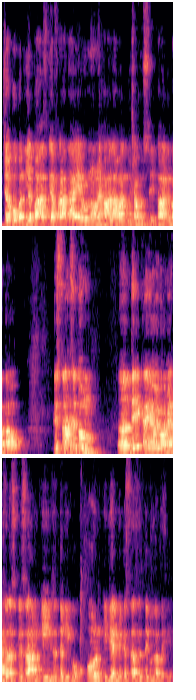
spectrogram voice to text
جب وہ بنی عباس کے افراد آئے اور انہوں نے حال احوال پوچھا مجھ سے کہا کہ بتاؤ کس طرح سے تم دیکھ رہے ہو امام حضرت السلام کی زندگی کو؟ اور ان کی جیل میں کس طرح سے زندگی گزر رہی ہے؟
